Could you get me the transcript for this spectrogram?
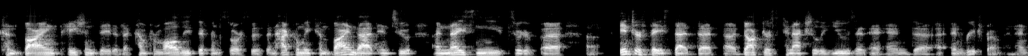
combine patient data that come from all these different sources and how can we combine that into a nice neat sort of uh, uh, interface that that uh, doctors can actually use and and uh, and read from? And, and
